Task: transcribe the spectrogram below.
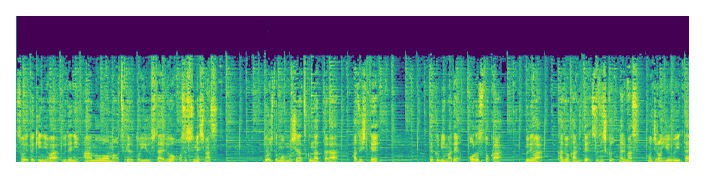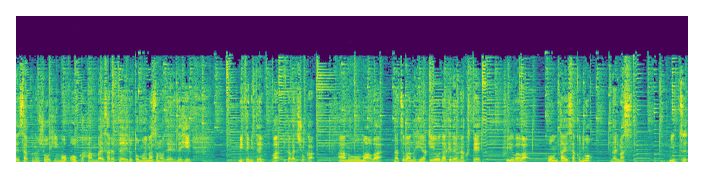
そういう時には腕にアームウォーマーをつけるというスタイルをおすすめしますどうしても蒸し暑くなったら外して手首まで下ろすとか腕は風を感じて涼しくなります。もちろん UV 対策の商品も多く販売されていると思いますので、ぜひ見てみてはいかがでしょうか。アームウォーマーは夏場の日焼け用だけではなくて、冬場は保温対策にもなります。3つ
